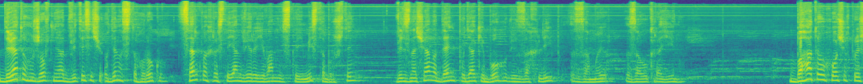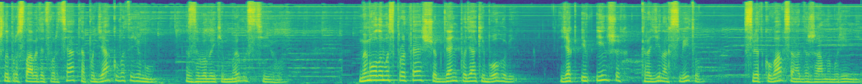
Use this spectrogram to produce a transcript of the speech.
9 жовтня 2011 року Церква християн віри Євангельської міста Бурштин відзначала День подяки Богові за хліб, за мир, за Україну. Багато охочих прийшли прославити Творця та подякувати Йому за великі милості Його. Ми молимось про те, щоб День подяки Богові, як і в інших країнах світу, святкувався на державному рівні.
